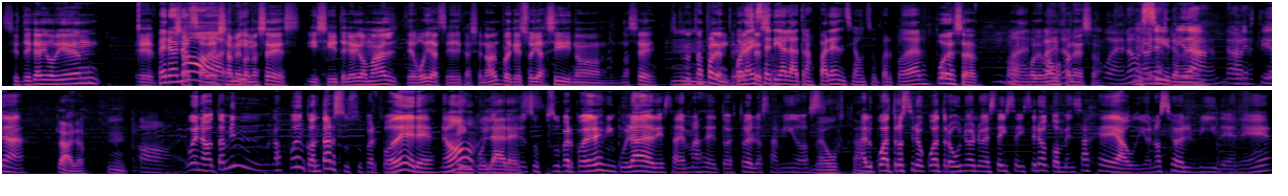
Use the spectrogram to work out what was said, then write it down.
Si te caigo bien, eh, Pero ya no, sabes, ya me conoces. Y si te caigo mal, te voy a seguir cayendo mal porque soy así, no, no sé. Soy Mm, transparente. Por es ahí eso. sería la transparencia un superpoder. Puede ser. Vamos, Bueno. por- vamos con eso. Bueno, la honestidad, la honestidad. Claro. Mm. Ay, bueno, también nos pueden contar sus superpoderes, ¿no? Vinculares. Sus superpoderes vinculares, además de todo esto de los amigos. Me gusta. Al 404-19660 con mensaje de audio. No se olviden, ¿eh?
